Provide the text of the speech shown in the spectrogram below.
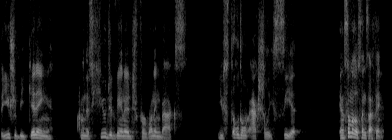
that you should be getting, I mean, this huge advantage for running backs, you still don't actually see it. And some of those things I think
